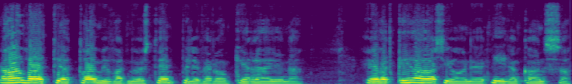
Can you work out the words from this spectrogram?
Rahanvaihtajat toimivat myös temppeliveron keräjinä, eivätkä he asioineet niiden kanssa,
